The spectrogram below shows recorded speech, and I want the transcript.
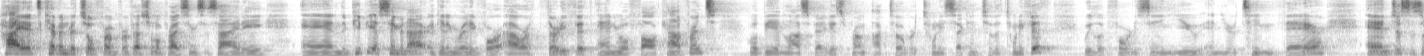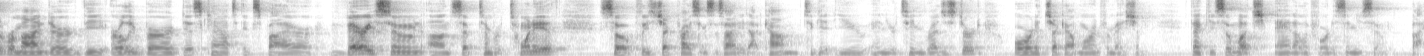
Hi, it's Kevin Mitchell from Professional Pricing Society, and the PPSM and I are getting ready for our 35th annual fall conference. We'll be in Las Vegas from October 22nd to the 25th. We look forward to seeing you and your team there. And just as a reminder, the early bird discounts expire very soon on September 20th. So please check pricingsociety.com to get you and your team registered or to check out more information. Thank you so much, and I look forward to seeing you soon. Bye.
